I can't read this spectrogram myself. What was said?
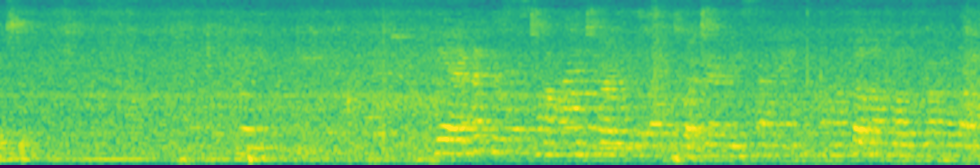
first. Yeah, at this time I can totally relate to what Jeremy's saying. Um, I felt like I was going along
